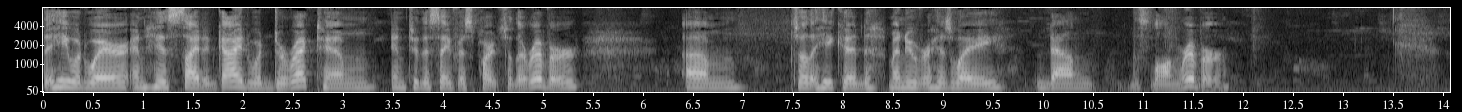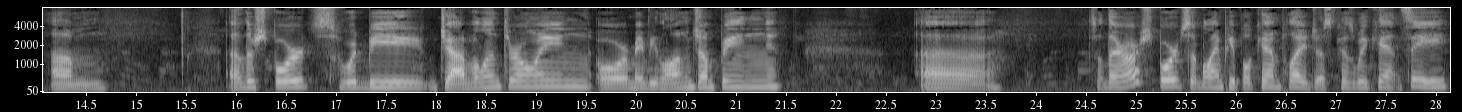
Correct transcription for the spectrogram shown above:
that he would wear, and his sighted guide would direct him into the safest parts of the river um, so that he could maneuver his way down this long river. Um, other sports would be javelin throwing or maybe long jumping. Uh, so there are sports that blind people can play just because we can't see.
